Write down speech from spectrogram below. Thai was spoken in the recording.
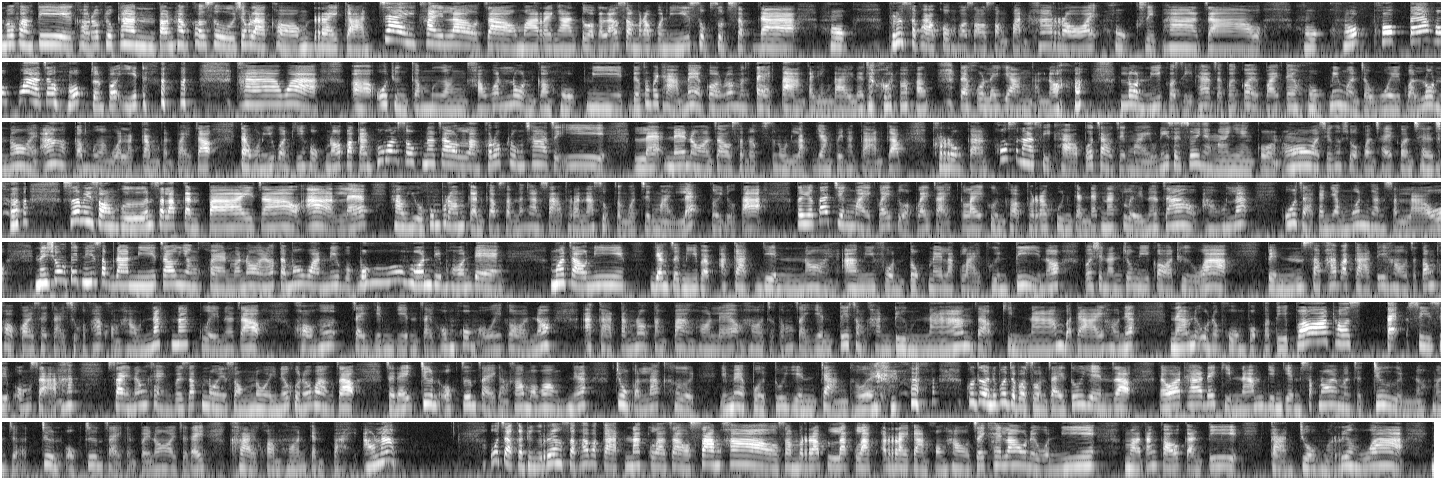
คุณผู้ฟังที่เคารพทุกท่าน ตอนทับเข้าสู่ช่วงเวลาของรายการใจใครเล่าเจ้ามารายงานตัวกันแล้วสำหรับวันนี้สุขสุดสัปดาห์ 6 พฤษภาคมพศ 2565 เจ้าหกหกหกแต่หกว่าเจ้าหกจนปออิดถ้าว่า อ่ออู้ถึงกับเมืองคำว่าหล่นกับหกนี่เดี๋ยวต้องไปถามแม่ก่อนว่ามันแตกต่างกันอย่างไรนะเจ้าคุณฟังแต่คนละยังกันเนาะหล่นนี่ก็สีท่าจะค่อยๆ ไปแต่หกนี่เหมือนจะเวยกว่าหล่นน้อยอ้ากำเมืองวันละกำกันไปเจ้า แต่วันนี้วันที่6เนาะประกันกู้วันศุกร์นะเจ้าหลังครพธงชาติจะอีและแน่นอนเจ้าสนับสนุนหลักอยังเป็นทางการกับ โครงการโฆษณาสีขาวเพื่อเจ้าเจียงใหม่วันนี้ใส่เสื้ออย่างมาแยงก่อนอ๋อเชื่อกันชัวร์ก่อนใช้ก่อนแชร์เจ้าเสื้อมีสองผืนสลับกันไปเจ้าอ่าและเฮาอยู่พุ่มพร้อมกันกับสำนักงานสาธารณสุขจังหวัดเชียงใหม่และโตโยต้าโตโยต้าเชียงใหม่ใกล้ตัวใกล้ใจใกล้คุณขอบพระคุณกันนักๆเลยนะเจ้าเอาละอู้จากกันยังม่วนงานสันเล้าในช่วงติดนี้สัปดาห์นี้เจ้ายังแควนมาหน่อยเนาะแต่เมื่อวันนี้แบบโอ้โหฮ้อนดิบฮ้อนแดงเมื่อเจ้านี่ยังจะมีแบบอากาศเย็นหน่อยอามีฝนตกในหลากหลายพื้นที่เนาะเพราะฉะนั้นช่วงนี้ก็ถือว่า เป็นสภาพอากาศที่เราจะต้องพอกอยใส่ใจสุขภาพของเรานักๆเลยนะเจ้า ขอเฮ้ใจเย็นๆใจห่มๆเอาไว้ก่อนเนาะอากาศต่างนอกต่างป่างฮอนแล้วเราจะต้องใจเย็นที่สำคัญดื่มน้ำเจ้ากินน้ำบดายเขาเนี่ยน้ำในอุณหภูมิปกติปอทอ แตะ 40 องศา ใส่น้ำแข็งไปสักหน่วยสองหน่วยเนื้อคุณผู้ฟังเจ้า จะได้จื่นอกจื่นใจกันเข้ามาห้องเนี่ยจุ่งกันลักเหิดอีแม่เปิดตู้เย็นจังเขาเลยคุณเตือนนี่เพิ่นจะบ่สนใจตู้เย็นเจ้า แต่ว่าถ้าได้กินน้ำเย็นๆสักน้อยมันจะจืดเนาะมันจะจืดอกจืดใจกันไปน้อย จะได้คลายความร้อนกันไป เอาล่ะอู้จักกันถึงเรื่องสภาพอากาศนักลาเจ้าซ้ำข้าวสำหรับหลักๆ รายการของเฮาใจไข่เล่าในวันนี้ มาตั้งเก้ากันที่การโจมหัวเรื่องว่า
